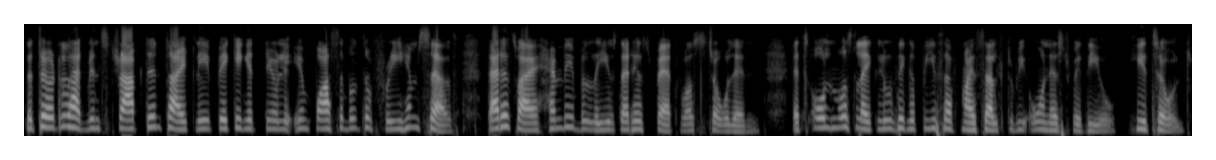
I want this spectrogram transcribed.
The turtle had been strapped in tightly, making it nearly impossible to free himself. That is why Hemby believes that his pet was stolen. It's almost like losing a piece of myself, to be honest with you, he told.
